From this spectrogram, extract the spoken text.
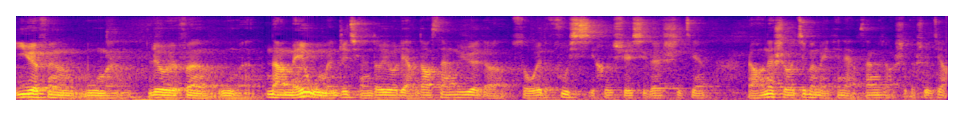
一月份五门，六月份五门，那每五门之前都有两到三个月的所谓的复习和学习的时间，然后那时候基本每天两三个小时的睡觉，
